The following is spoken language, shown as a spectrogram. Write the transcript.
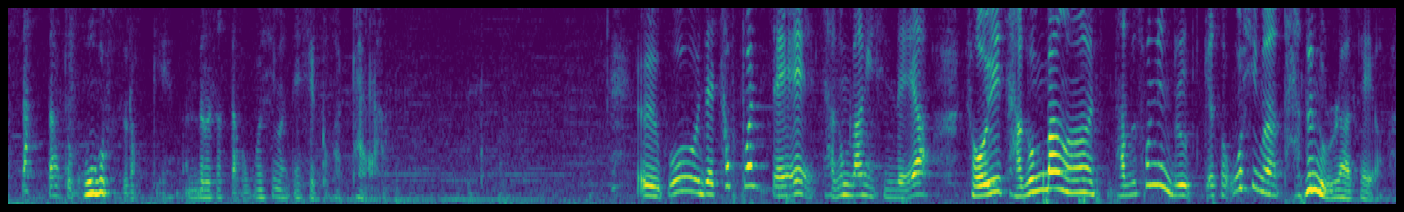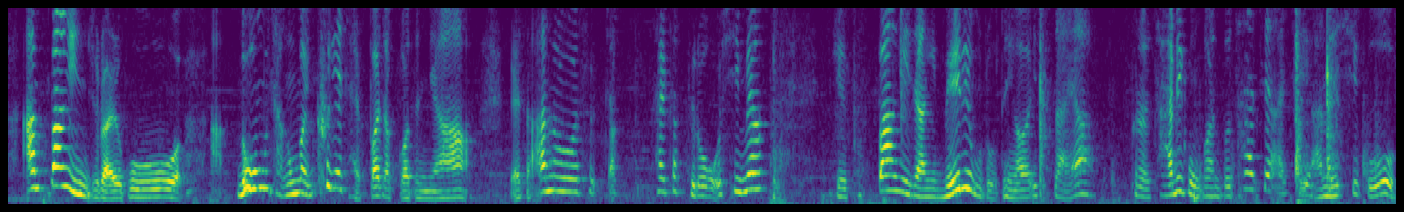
싹 다 좀 고급스럽게 만들어졌다고 보시면 되실 것 같아요. 그리고 이제 첫 번째 작은 방이신데요. 저희 작은 방은 다들 손님들께서 오시면 다들 놀라세요. 안방인 줄 알고 아, 너무 작은 방이 크게 잘 빠졌거든요. 그래서 안으로 살짝 살짝 들어오시면 이게 북방이장이 매립으로 되어 있어요. 그래서 자리 공간도 차지하지 않으시고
